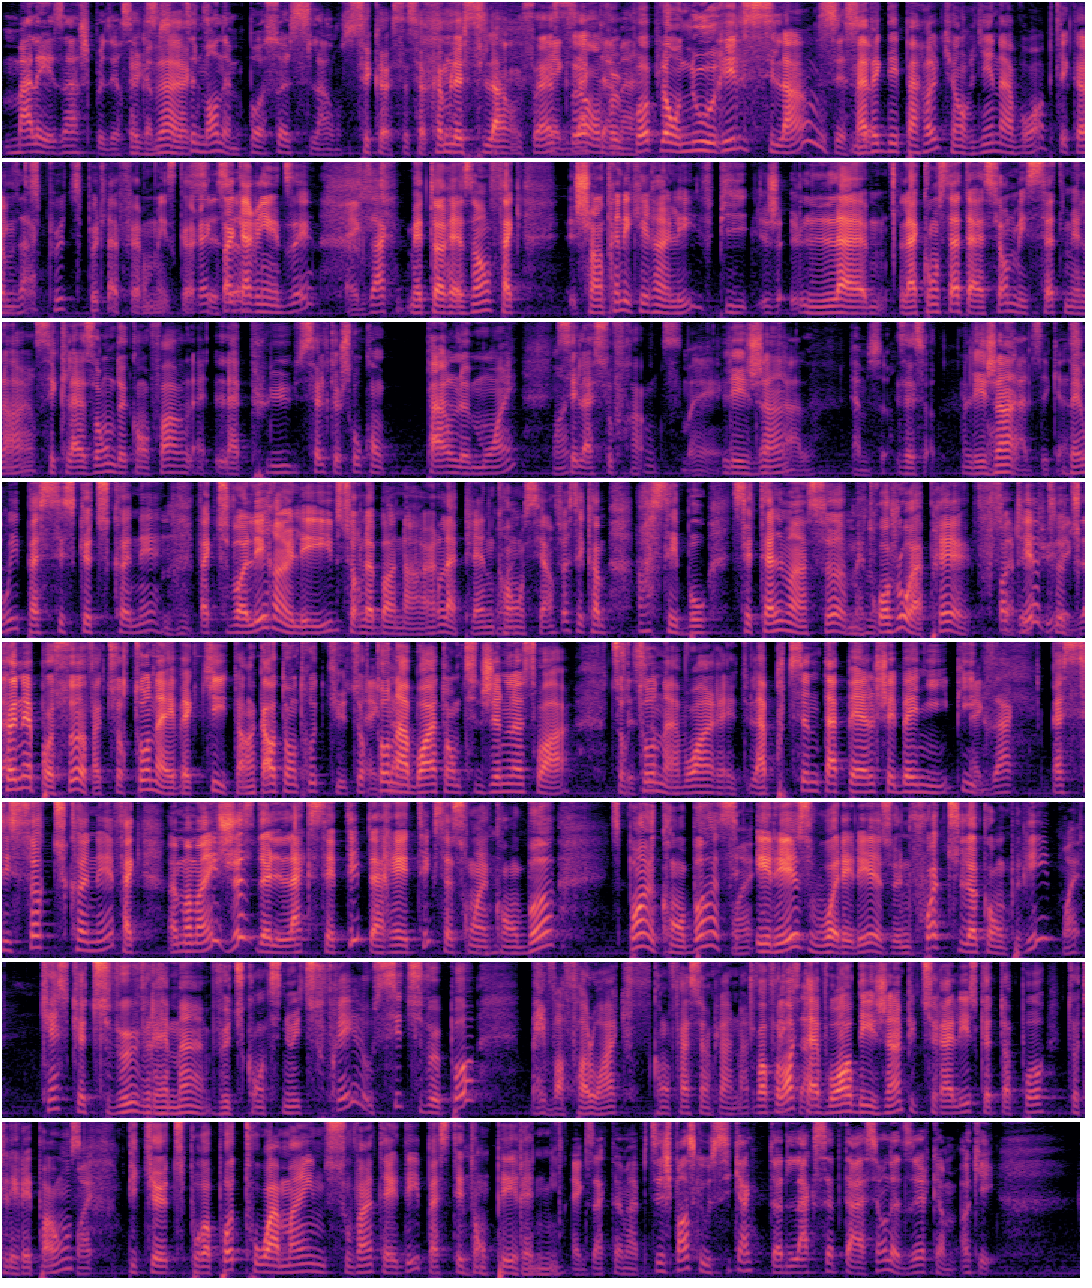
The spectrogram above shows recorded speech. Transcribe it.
malaisant, je peux dire ça comme ça. Tu sais, le monde n'aime pas ça, le silence. C'est c'est ça, comme le silence. Hein, ça, on veut pas. Puis là, on nourrit le silence, C'est mais ça. avec des paroles qui n'ont rien à voir. Puis t'es comme, Exact. tu peux, tu peux te la fermer, c'est correct, tant qu'à rien dire. Exact. Mais tu as raison. Fait que je suis en train d'écrire un livre, puis je- la, la constatation de mes 7000 heures, c'est que la zone de confort la, la plus, celle que je trouve qu'on parle le moins, Ouais. c'est la souffrance. Les gens- total, aiment ça. C'est ça. Les gens. Ben ça. oui, parce que c'est ce que tu connais. Mhm. Fait que tu vas lire un livre sur le bonheur, la pleine conscience. Fait que C'est comme Ah, c'est beau, c'est tellement ça. Mais trois jours après, fuck it, Mhm. plus, tu- connais pas ça. Fait que tu retournes avec qui? Tu as encore ton trou de cul. Tu retournes Exact. à boire ton petit gin le soir. Tu retournes à boire. La poutine t'appelle chez Benny. Puis Exact. parce que c'est ça que tu connais. Fait qu'à un moment donné, juste de l'accepter et d'arrêter que ce soit un combat, c'est pas un combat, c'est Mhm. Ouais. it is what it is. Une fois que tu l'as compris, Ouais. Qu'est-ce que tu veux vraiment? Veux-tu continuer de souffrir? Ou si tu veux pas, ben, il va falloir qu'on fasse un plan de match. Il va falloir que tu voir des gens puis que tu réalises que tu n'as pas toutes les réponses Ouais. puis que tu pourras pas toi-même souvent t'aider parce que tu es ton pire ennemi. Exactement. Puis, je pense que aussi, quand tu as de l'acceptation de dire comme, OK,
